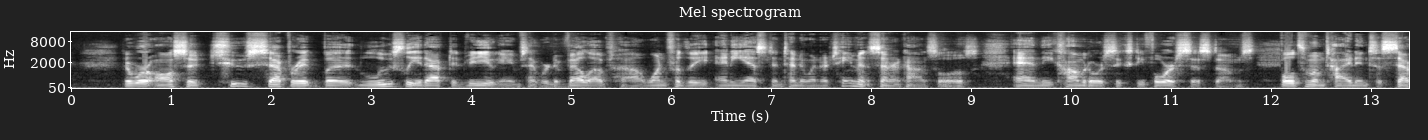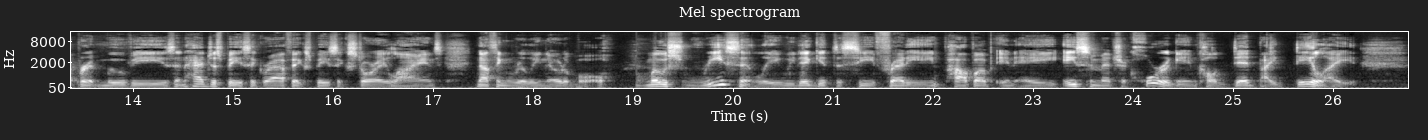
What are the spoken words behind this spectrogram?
There were also two separate but loosely adapted video games that were developed, uh, one for the NES Nintendo Entertainment Center consoles and the Commodore 64 systems. Both of them tied into separate movies and had just basic graphics, basic storylines, nothing really notable. Most recently, we did get to see Freddy pop up in a asymmetric horror game called Dead by Daylight.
